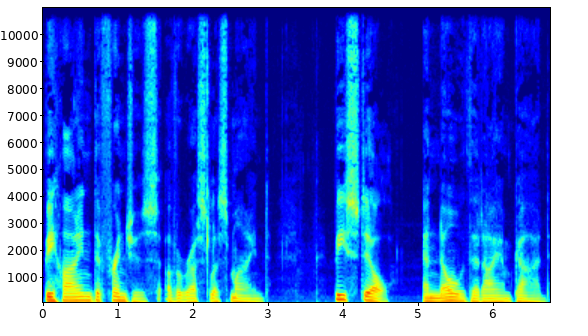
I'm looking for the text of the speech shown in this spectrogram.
behind the fringes of a restless mind. Be still and know that I am God.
